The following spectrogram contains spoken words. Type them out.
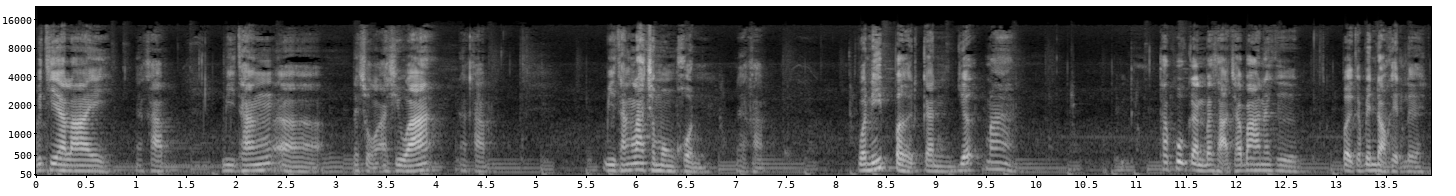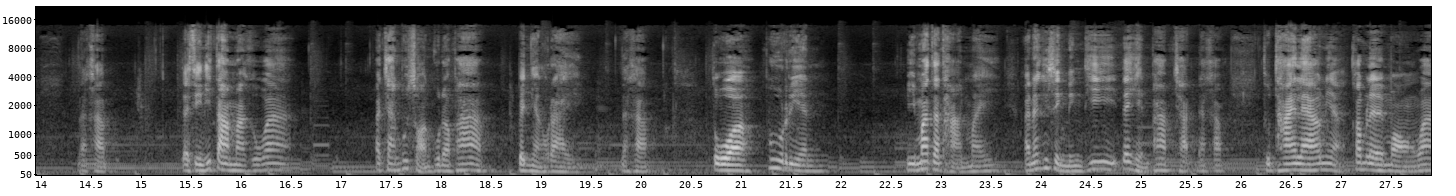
วิทยาลัยนะครับ มีทั้งในส่วนอาชีวะนะครับ มีทั้งราชมงคลนะครับ วันนี้เปิดกันเยอะมาก ถ้าพูดกันภาษาชาวบ้านก็คือ เปิดกันเป็นดอกเห็ดเลยนะครับ แต่สิ่งที่ตามมาคือว่า อาจารย์ผู้สอนคุณภาพเป็นอย่างไรนะครับ ตัวผู้เรียนมีมาตรฐานไหม อันนั้นคือสิ่งหนึ่งที่ได้เห็นภาพชัดนะครับ สุดท้ายแล้วเนี่ยก็เลยมองว่า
